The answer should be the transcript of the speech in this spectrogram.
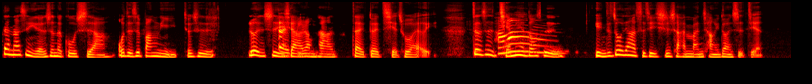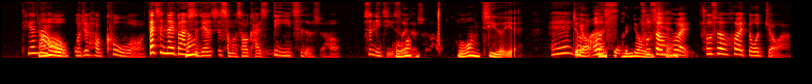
但那是你人生的故事啊，我只是帮你就是。”润饰一下，让他再对写出来而已。这是前面都是影子作家的时期，其实还蛮长一段时间。天哪，我我觉得好酷哦！但是那段时间是什么时候开始？第一次的时候是你几岁的时候？我忘记了耶。哎，就有很久很久。出社会出社会多久啊？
